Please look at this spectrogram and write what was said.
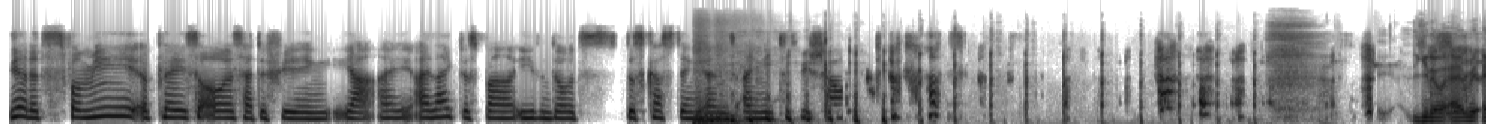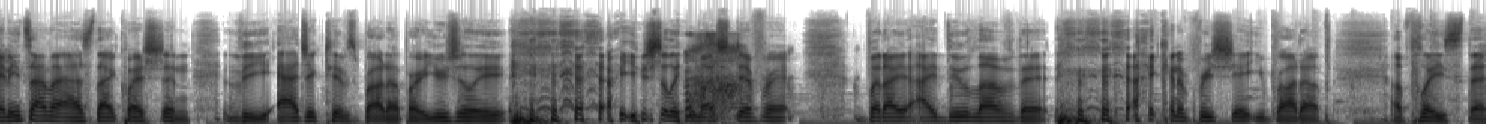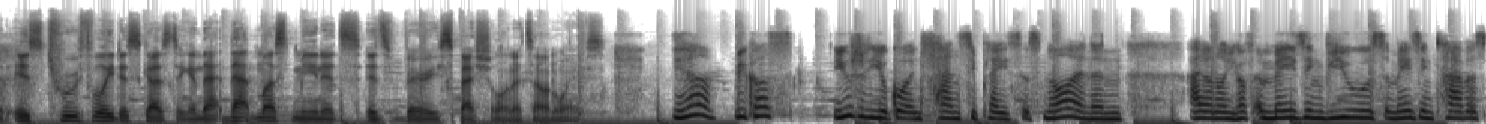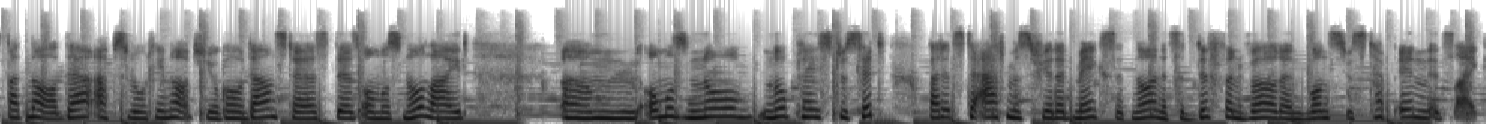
yeah, that's for me a place I always had the feeling, yeah, I, I like this bar even though it's disgusting and I need to be showered you know, every, anytime I ask that question, the adjectives brought up are usually are usually much different. But I I do love that I can appreciate you brought up a place that is truthfully disgusting, and that that must mean it's it's very special in its own ways. Yeah, because usually you go in fancy places, no, and then I don't know, you have amazing views, amazing towers, but no, they're absolutely not. You go downstairs, there's almost no light um, almost no no place to sit but it's the atmosphere that makes it no? And it's a different world and once you step in it's like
